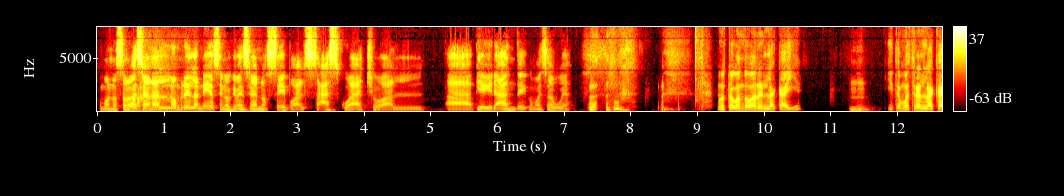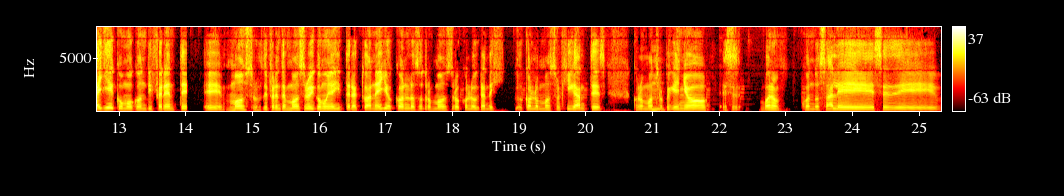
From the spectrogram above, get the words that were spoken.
Como no solo mencionan al Ah. hombre de la nieve, sino que mencionan, no sé, pues al Sasquatch o al a Pie Grande, como esa wea. Me gusta cuando van en la calle ¿Mm? y te muestran la calle como con diferentes eh, monstruos, diferentes monstruos y cómo interactúan ellos con los otros monstruos, con los grandes, con los monstruos gigantes, con los monstruos Mm. pequeños. Ese- bueno, cuando sale ese de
